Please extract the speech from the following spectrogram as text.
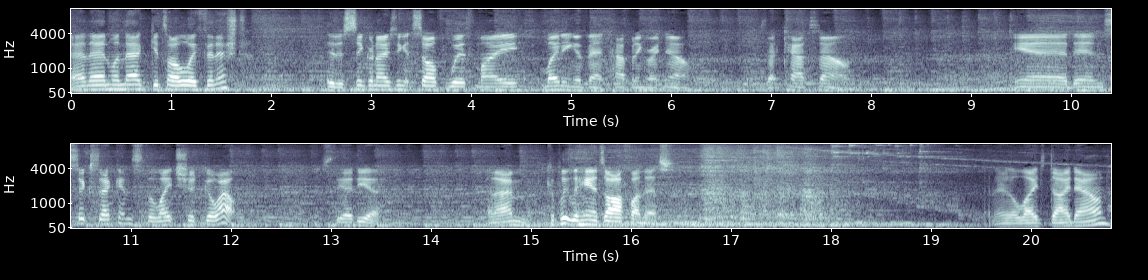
And then when that gets all the way finished, it is synchronizing itself with my lighting event happening right now. So that cat's down. And in six seconds, the light should go out. That's the idea. And I'm completely hands off on this. And there the lights die down.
